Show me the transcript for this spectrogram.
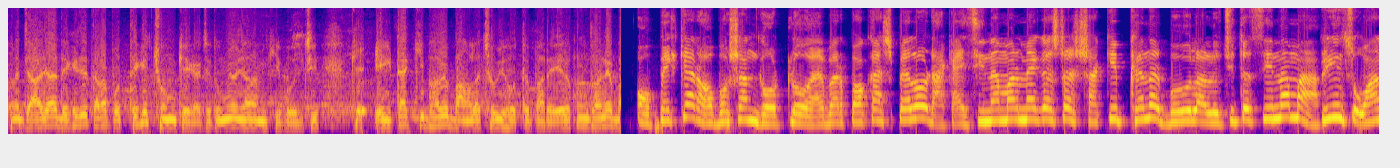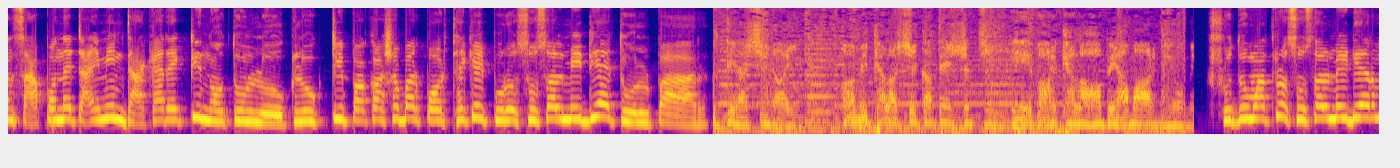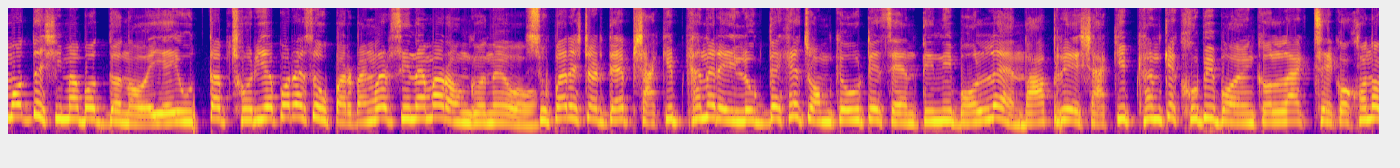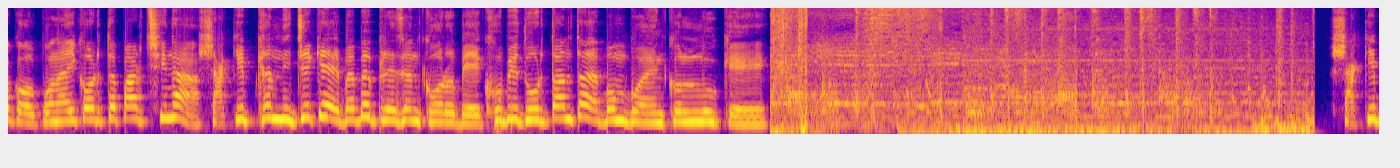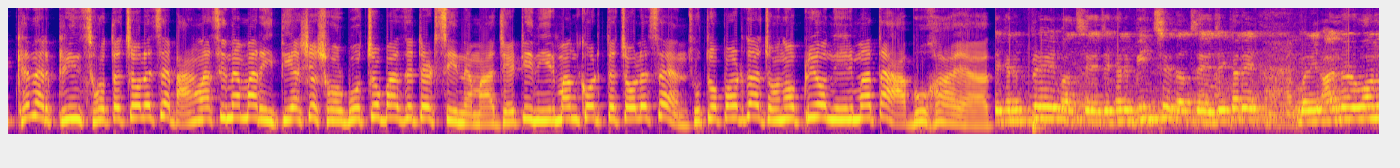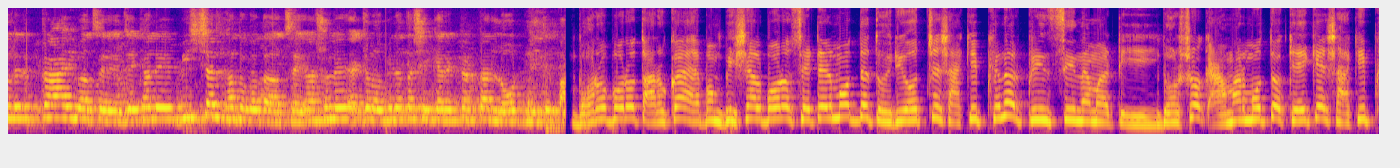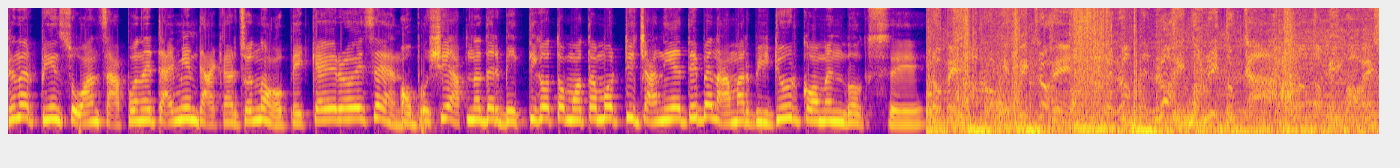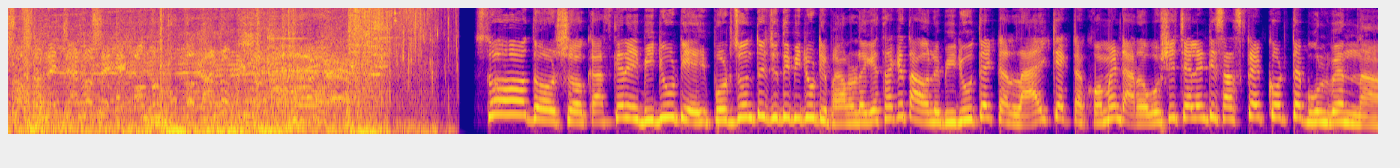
মানে যা যারা দেখেছে তারা প্রত্যেকে চমকে গেছে। তুমিও জানো আমি কি বলছি। যে এইটা কীভাবে বাংলা ছবি হতে পারে? এরকম ধরনের অপেক্ষার অবসান ঘটলো। এবার প্রকাশ পেল ঢাকায় সিনেমার মেগাস্টার শাকিব খানের বহুল আলোচিত cinema. Prince once upon A time in ঢাকার একটি নতুন লুক। লুকটি প্রকাশ হবার পর থেকেই পুরো সোশ্যাল মিডিয়ায় তুলপার আমি খেলা শেখাতে এসেছি। এবার খেলা হবে আমার নিয়মে। শুধুমাত্র সোশ্যাল মিডিয়ার মধ্যে সীমাবদ্ধ নয়, এই উত্তাপ ছড়িয়ে পড়েছে উপার বাংলার সিনেমার অঙ্গনেও। সুপারস্টার দেব শাকিব খানের এই লুক দেখে চমকে উঠেছেন। তিনি বললেন, বাপরে শাকিব খানকে খুবই ভয়ঙ্কর লাগছে, কখনো কল্পনাই করতে পারছি না। শাকিব খান নিজেকে এভাবে প্রেজেন্ট করবে, খুবই দুর্দান্ত এবং ভয়ঙ্কর লুকে শাকিব খানের প্রিন্স হতে চলেছে বাংলা সিনেমার ইতিহাসে সর্বোচ্চ বাজেটের সিনেমা যেটি নির্মাণ করতে চলেছেন ছোট পর্দার জনপ্রিয় নির্মাতা আবু হায়াত। যেখানে প্রেম আছে যেখানে বিচ্ছেদ আছে যেখানে মানে আন্ডারওয়ার্ল্ডের ক্রাইম আছে যেখানে বিশ্বাসঘাতকতা আছে। আসলে একজন অভিনেতা সেই ক্যারেক্টারটা লোড নিতে পারে। বড় বড় তারকা এবং বিশাল বড় সেটের মধ্যে তৈরি হচ্ছে শাকিব খানের প্রিন্স সিনেমাটি। দর্শক আমার মতো কে কে শাকিব খানের Prince once upon A time in ঢাকার জন্য অপেক্ষায় রয়েছেন। অবশ্যই আপনাদের ব্যক্তিগত মতামতটি জানিয়ে দেবেন আমার ভিডিওর কমেন্ট বক্সে সো দর্শক আজকের এই ভিডিওটি এই পর্যন্ত যদি ভিডিওটি ভালো লেগে থাকে তাহলে ভিডিওতে একটা লাইক একটা কমেন্ট আর অবশ্যই চ্যানেলটি সাবস্ক্রাইব করতে ভুলবেন না।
